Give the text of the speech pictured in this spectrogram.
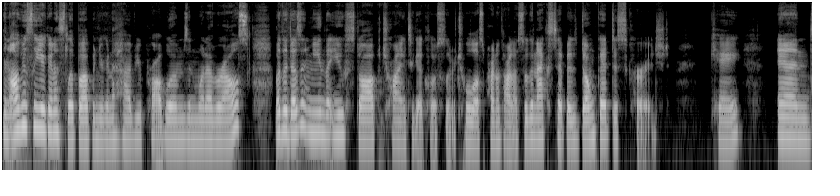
And obviously, you're going to slip up and you're going to have your problems and whatever else, but that doesn't mean that you stop trying to get closer to Allah subhanahu wa ta'ala. So, the next tip is don't get discouraged. Okay. And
